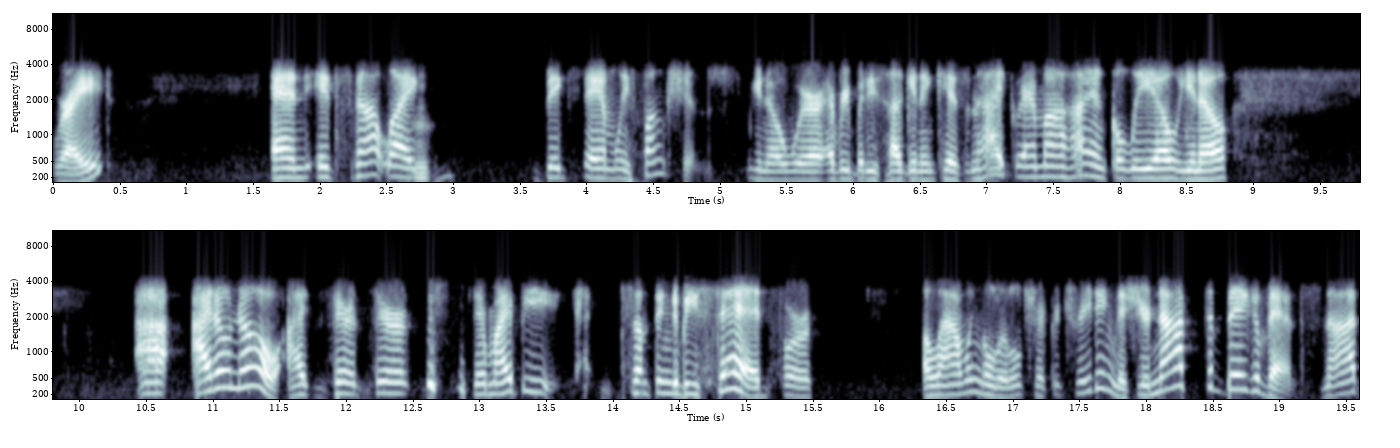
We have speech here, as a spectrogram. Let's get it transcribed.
right? And it's not like Mhm. big family functions, you know, where everybody's hugging and kissing. Hi, Grandma. Hi, Uncle Leo. You know. I I don't know. I there there there might be something to be said for allowing a little trick or treating this year. Not the big events, not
